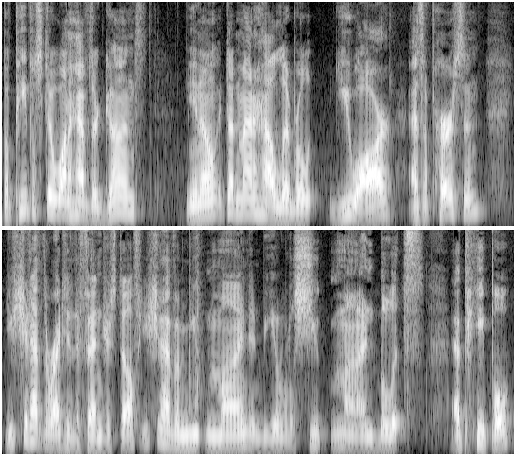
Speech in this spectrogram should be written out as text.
but people still want to have their guns. You know, it doesn't matter how liberal you are as a person. You should have the right to defend yourself. You should have a mutant mind and be able to shoot mind bullets at people.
